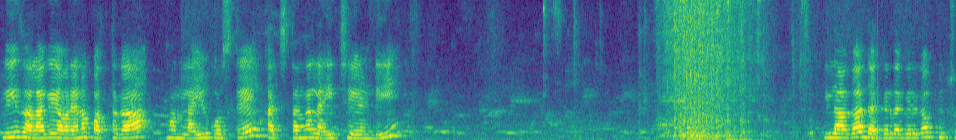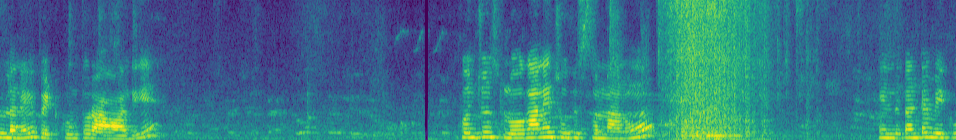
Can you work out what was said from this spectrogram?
ప్లీజ్ అలాగే ఎవరైనా కొత్తగా మన లైవ్కి వస్తే ఖచ్చితంగా లైక్ చేయండి. ఇలాగా దగ్గర దగ్గరగా కుచ్చుళ్ళు అనేవి పెట్టుకుంటూ రావాలి. కొంచెం స్లోగానే చూపిస్తున్నాను. ఎందుకంటే మీకు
